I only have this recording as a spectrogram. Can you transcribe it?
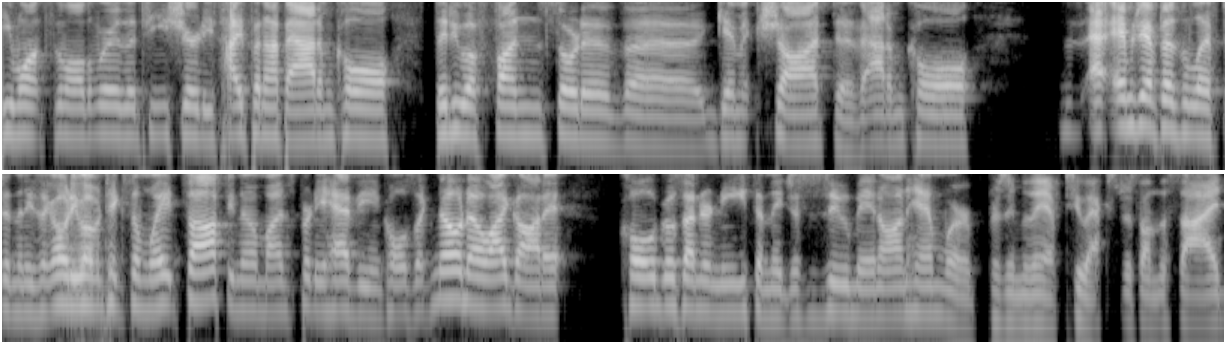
He wants them all to wear the t-shirt. He's hyping up Adam Cole. They do a fun sort of uh, gimmick shot of Adam Cole. MJF does a lift, and then he's like, "Oh, do you want me to take some weights off? You know, mine's pretty heavy." And Cole's like, "No, no, I got it." Cole goes underneath, and they just zoom in on him, where presumably they have two extras on the side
